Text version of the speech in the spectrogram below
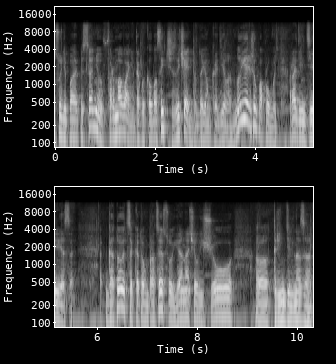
Судя по описанию, формование такой колбасы чрезвычайно трудоемкое дело. Но я решил попробовать ради интереса. Готовиться к этому процессу я начал еще э, три недели назад.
